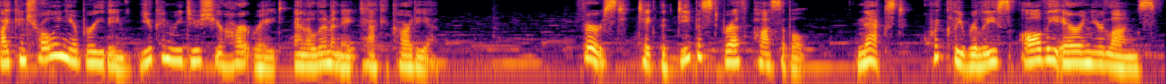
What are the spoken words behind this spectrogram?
By controlling your breathing, you can reduce your heart rate and eliminate tachycardia. First, take the deepest breath possible. Next, quickly release all the air in your lungs.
